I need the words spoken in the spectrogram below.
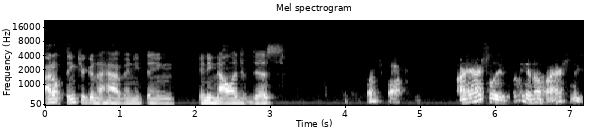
I don't think you're going to have anything, any knowledge of this. Lunchbox. I actually, funny enough, I actually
